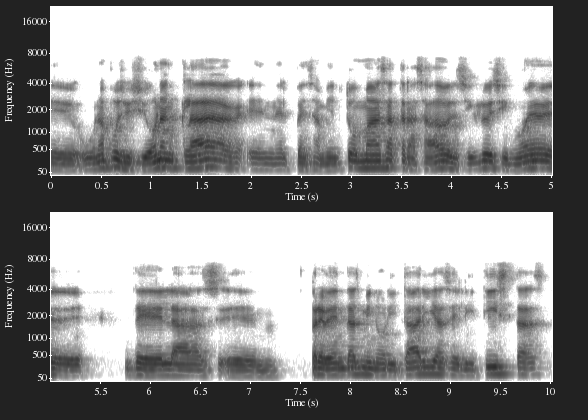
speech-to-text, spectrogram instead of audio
eh, una posición anclada en el pensamiento más atrasado del siglo XIX, de, las prebendas minoritarias, elitistas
